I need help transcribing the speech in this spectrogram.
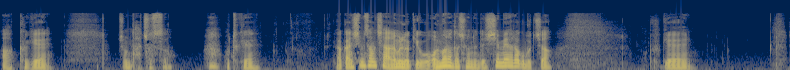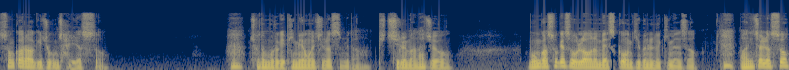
아 그게 좀 다쳤어. 어떻게 약간 심상치 않음을 느끼고 얼마나 다쳤는데 심해라고 묻자 그게 손가락이 조금 잘렸어. 저도 모르게 비명을 질렀습니다. 비치를만 하죠. 뭔가 속에서 올라오는 메스꺼운 기분을 느끼면서 많이 잘렸어?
